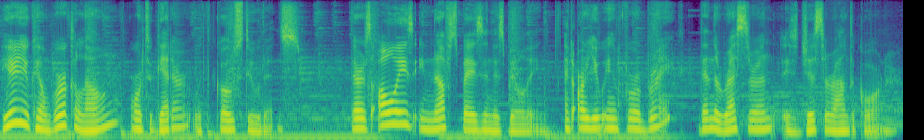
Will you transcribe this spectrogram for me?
Here you can work alone or together with co-students. There's always enough space in this building. And are you in for a break? Then the restaurant is just around the corner.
